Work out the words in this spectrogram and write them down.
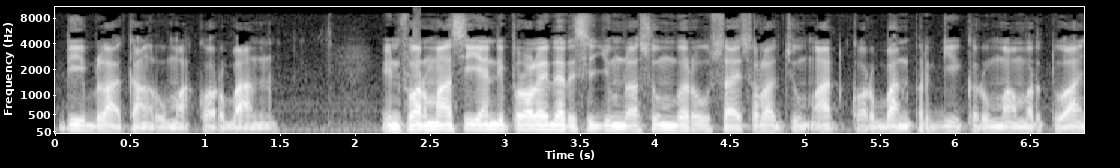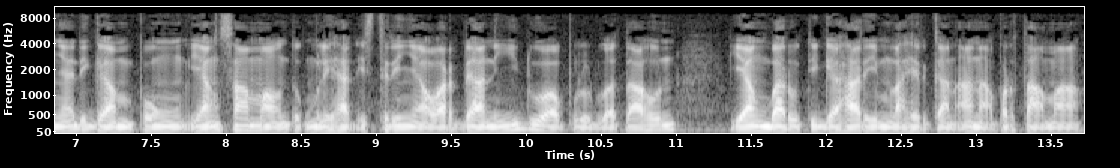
di belakang rumah korban. Informasi yang diperoleh dari sejumlah sumber usai sholat Jumat, korban pergi ke rumah mertuanya di Gampung yang sama untuk melihat istrinya Wardani, 22 tahun, yang baru tiga hari melahirkan anak pertama.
